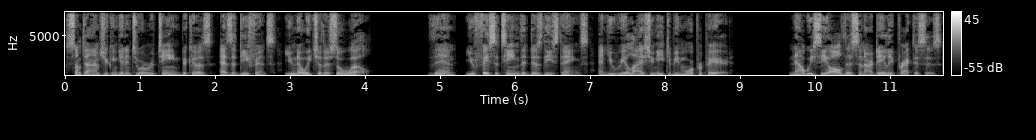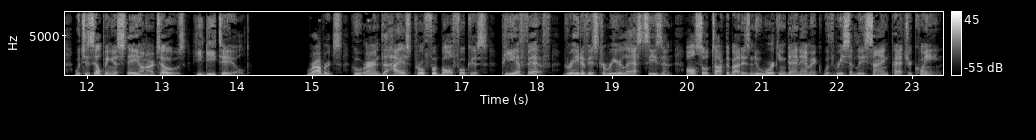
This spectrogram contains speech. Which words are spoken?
Sometimes you can get into a routine because, as a defense, you know each other so well. Then, you face a team that does these things, and you realize you need to be more prepared. Now we see all this in our daily practices, which is helping us stay on our toes, he detailed. Roberts, who earned the highest Pro Football Focus (PFF) grade of his career last season, also talked about his new working dynamic with recently signed Patrick Queen.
